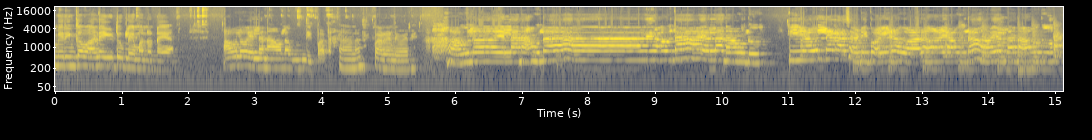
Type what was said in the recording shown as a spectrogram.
మీరు ఇంకా వాడే యూట్యూబ్లో ఏమన్నా ఉన్నాయా? ఆవులో ఎల్ల నావులో ఉంది పాట. అవునా? పాడండి మరి. ఆవులో ఎల్ల నావులా ఆవులా ఎల్ల నావులు ఈ ఆవుల్లగా సడిపోయిన వారా ఆవులా ఎల్ల నావులు ఆవులో.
